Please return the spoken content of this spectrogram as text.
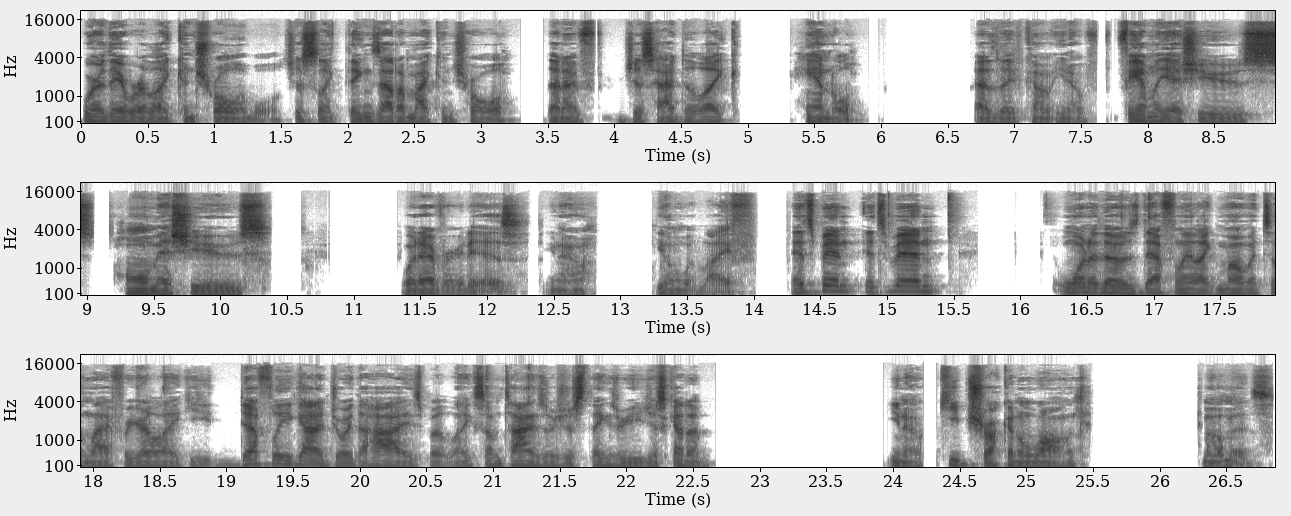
where they were like controllable, just like things out of my control that I've just had to like handle as they've come, you know, family issues, home issues, whatever it is, you know, dealing with life. It's been it's been one of those definitely like moments in life where you're like you definitely got to enjoy the highs, but like sometimes there's just things where you just got to you know, keep trucking along moments.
